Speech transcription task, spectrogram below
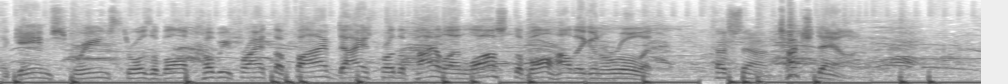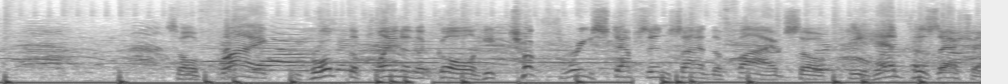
the game. Screens, throws the ball. Koby Frye at the five, dives for the pylon, lost the ball. How are they going to rule it? Touchdown. touchdown. So Frye broke the plane of the goal. He took three steps inside the five, so he had possession.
